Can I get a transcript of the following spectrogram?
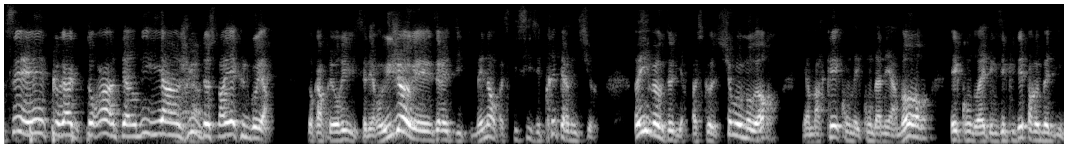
C'est que la Torah interdit à un juif de se marier avec une Goya. Donc, a priori, c'est des religieux, les hérétiques. Mais non, parce qu'ici, c'est très pernicieux. Eux, ils veulent te dire, parce que sur le mort, il y a marqué qu'on est condamné à mort et qu'on doit être exécuté par le Beddin.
